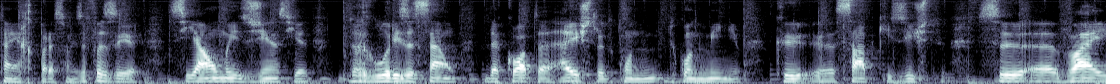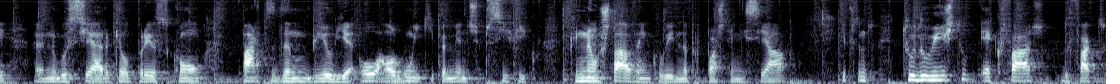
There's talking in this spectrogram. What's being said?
tem reparações a fazer, se há uma exigência de regularização da cota extra de condomínio que uh, sabe que existe, se uh, vai uh, negociar aquele preço com parte da mobília ou algum equipamento específico que não estava incluído na proposta inicial. E, portanto, tudo isto é que faz, de facto,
